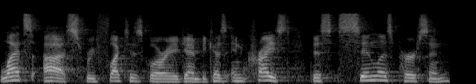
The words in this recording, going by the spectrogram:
lets us reflect his glory again because in Christ, this sinless person,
